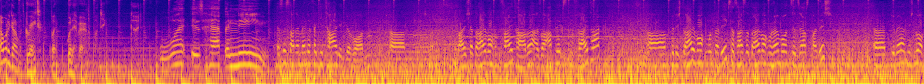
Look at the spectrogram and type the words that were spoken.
I would have gone with great, but whatever. I'll take good. What is happening? Es ist dann im Endeffekt Italien geworden, ähm, weil ich ja drei Wochen Zeit habe. Also ab nächsten Freitag ähm, bin ich drei Wochen unterwegs. Das heißt, in drei Wochen hören wir uns jetzt erstmal nicht. Ähm, ihr werdet mich nur auf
